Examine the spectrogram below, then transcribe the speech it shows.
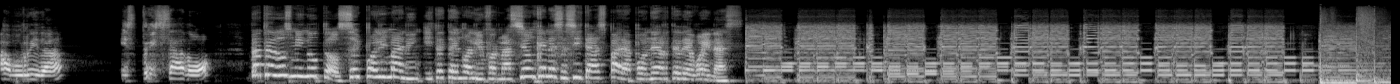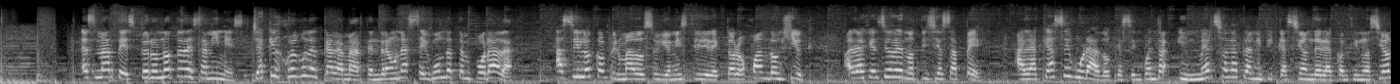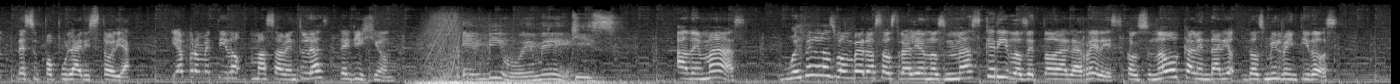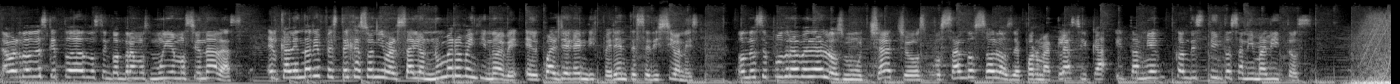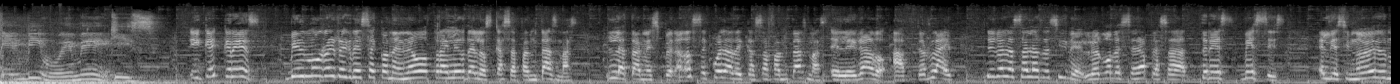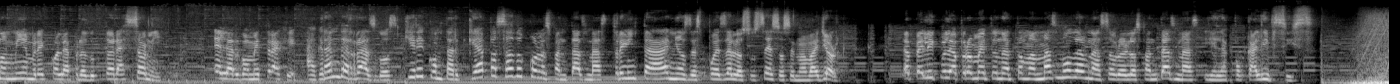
¿Aburrida? ¿Estresado? Date dos minutos, soy Polly Manning y te tengo la información que necesitas para ponerte de buenas. Es martes, pero no te desanimes, ya que el juego del calamar tendrá una segunda temporada. Así lo ha confirmado su guionista y director Juan Dong-hyuk a la agencia de noticias AP, a la que ha asegurado que se encuentra inmerso en la planificación de la continuación de su popular historia y ha prometido más aventuras de Ji-hyun. En vivo MX. Además, vuelven los bomberos australianos más queridos de todas las redes con su nuevo calendario 2022. La verdad es que todas nos encontramos muy emocionadas. El calendario festeja su aniversario número 29, el cual llega en diferentes ediciones, donde se podrá ver a los muchachos posando solos de forma clásica y también con distintos animalitos. En vivo MX. ¿Y qué crees? Bill Murray regresa con el nuevo tráiler de Los Cazafantasmas. La tan esperada secuela de Cazafantasmas, El legado Afterlife, llega a las salas de cine luego de ser aplazada tres veces, el 19 de noviembre con la productora Sony. El largometraje, a grandes rasgos, quiere contar qué ha pasado con los fantasmas 30 años después de los sucesos en Nueva York. La película promete una toma más moderna sobre los fantasmas y el apocalipsis.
